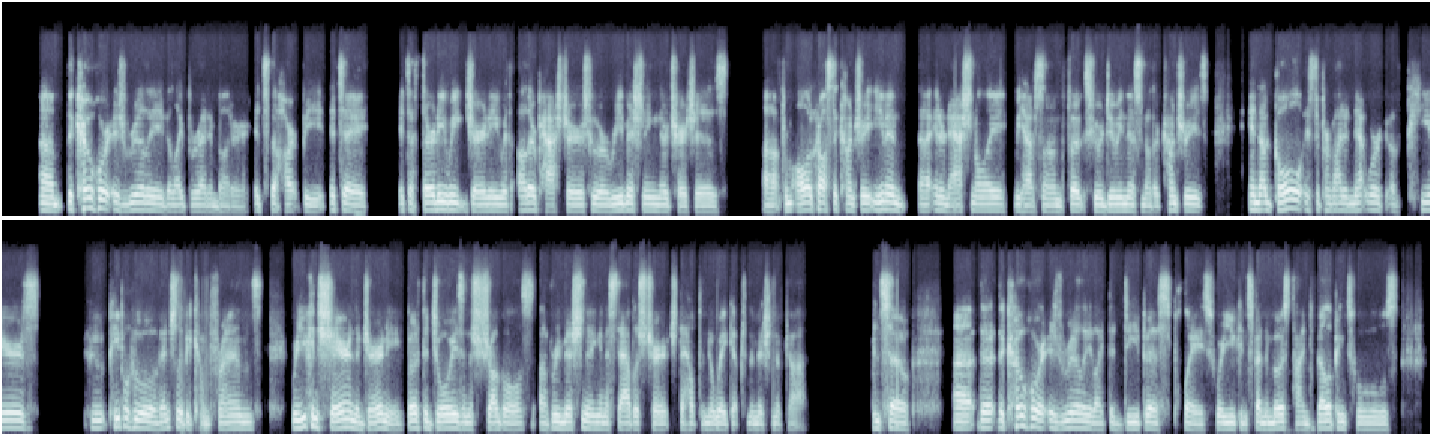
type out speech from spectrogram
Um, the cohort is really the like bread and butter. It's the heartbeat. It's a it's a 30 week journey with other pastors who are remissioning their churches uh, from all across the country, even uh, internationally. We have some folks who are doing this in other countries. And the goal is to provide a network of peers who people who will eventually become friends where you can share in the journey both the joys and the struggles of remissioning an established church to help them to wake up to the mission of god. And so uh, the the cohort is really like the deepest place where you can spend the most time developing tools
